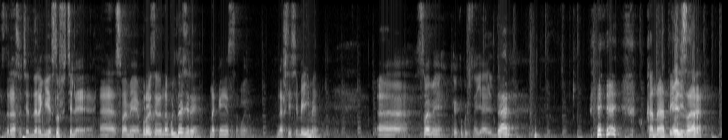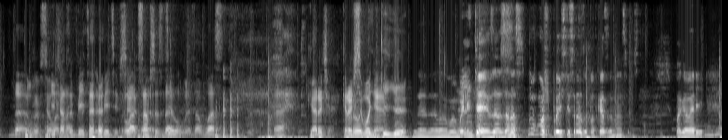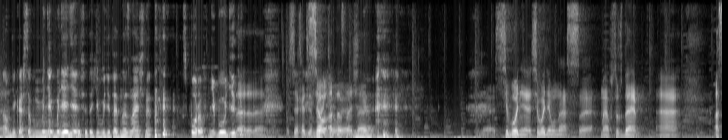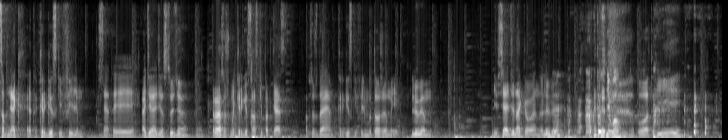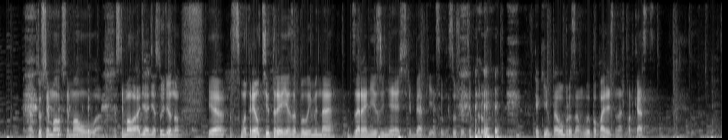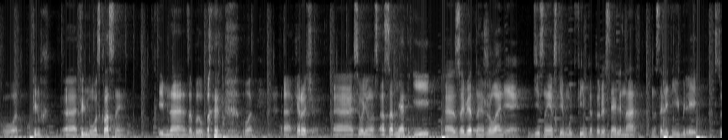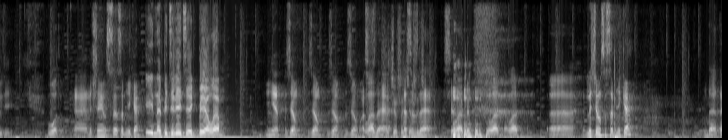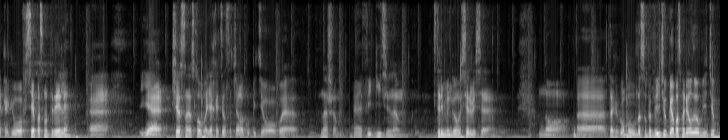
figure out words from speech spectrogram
Здравствуйте, дорогие слушатели. Э, С вами Брозеры на бульдозере. Наконец-то мы нашли себе имя. Э, С вами, как обычно, я Эльдар. Канат и Эльзар. Да, уже все, И ладно, забейте, забейте. Все, Ладно, сам все сделал за вас. Короче, короче, сегодня... Да, да, мы, мы лентяи, за, за нас. Ну, можешь провести сразу подкаст за нас. просто. Поговори. А мне кажется, мне- мнение все-таки будет однозначно. Споров не будет. Да-да-да. У всех Все одинаковые. однозначно. Да. Э, Сегодня, сегодня у нас э, мы обсуждаем э, «Особняк». Это кыргызский фильм, снятый 1.1 студию. Раз уж мы кыргызстанский подкаст, обсуждаем кыргызские фильмы тоже. Мы их любим. Не все одинаково, но любим. Да? А, а кто снимал? Вот. И... Кто снимал? Снимал, э, снимал 1.1 студию, но я смотрел титры, я забыл имена. Заранее извиняюсь, ребятки, если вы слушаете вдруг. Каким-то образом вы попались на наш подкаст. Вот. Фильм, э, фильмы у вас классные. Имена забыл. Вот. Э, Короче, э, сегодня у нас «Особняк» и «Заветное желание». Диснеевский мультфильм, который сняли на, на столетний юбилей студии. Вот. Э, Начинаем с «Особняка». И на пятилетие к БЛМ. Нет, ждем, ждем, ждем, ждем. Осуждаю, шучу, шучу, осуждаю. Всё. Ладно, ладно, ладно. Э, Начнем с особняка. Да, так как его все посмотрели. э, Я, честное слово, я хотел сначала купить его в нашем офигительном стриминговом сервисе. Но э, так как он был доступен в YouTube, я посмотрел его в YouTube.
